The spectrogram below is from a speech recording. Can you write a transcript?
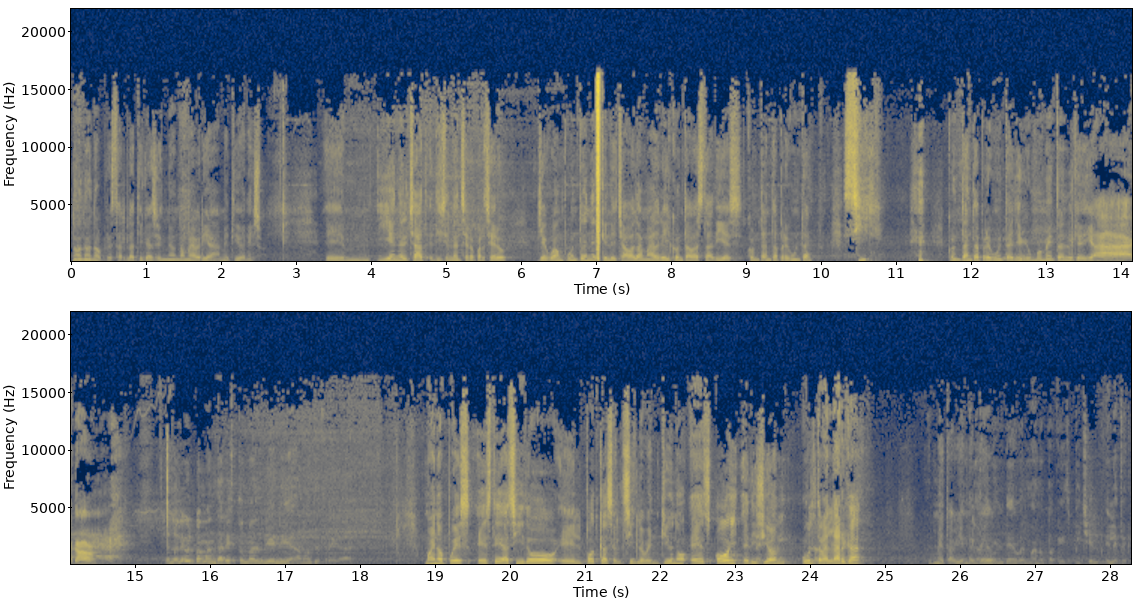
No, no, no, prestar plática eso no, no me habría metido en eso. Eh, y en el chat, dice el lancero parcero, llegó a un punto en el que le echaba la madre y contaba hasta 10 con tanta pregunta. Sí, con tanta pregunta llegué un momento en el que dije, ah, no. que no le vuelva a mandar esto más bien y dejamos de fregar. Bueno, pues este ha sido el podcast El siglo XXI. Es hoy edición Meta ultra meta larga. Meta bien el dedo. el dedo, hermano, para que el, el es.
